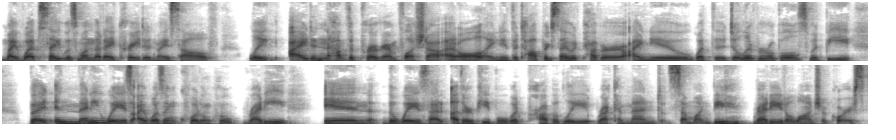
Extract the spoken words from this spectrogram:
My website was one that I created myself. Like, I didn't have the program fleshed out at all. I knew the topics I would cover, I knew what the deliverables would be. But in many ways, I wasn't quote unquote ready in the ways that other people would probably recommend someone be ready to launch a course.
